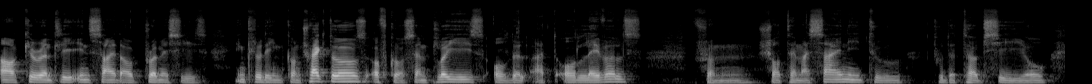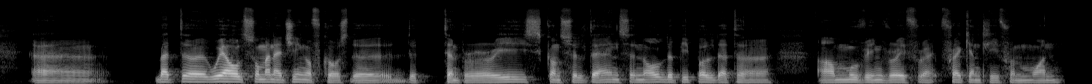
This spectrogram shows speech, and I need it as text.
are currently inside our premises, including contractors, of course, employees all the, at all levels, from short-term assignee to, to the top CEO. Uh, but uh, we are also managing, of course, the, the temporaries, consultants, and all the people that uh, are moving very fre frequently from one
